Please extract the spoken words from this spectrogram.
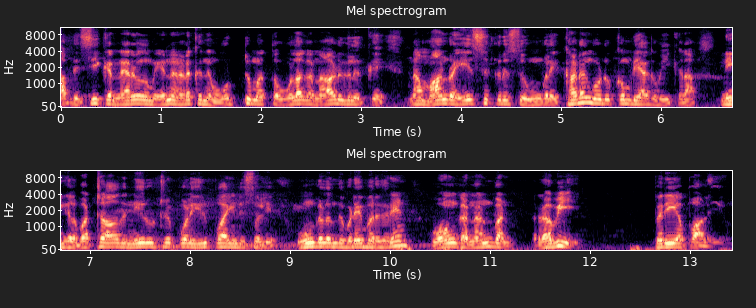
அப்படி சீக்கிரம் நிறைவேறும் என்ன நடக்குது? ஒட்டுமொத்த உலக நாடுகளுக்கு நம் ஆண்ட இயேசு கிறிஸ்து உங்களை கடன் கொடுக்கும்படியாக வைக்கிறார். நீங்கள் வற்றாவது நீரூற்றை போல இருப்பாய் என்று சொல்லி உங்களிருந்து விடைபெறுகிறேன். உங்கள் நண்பன் ரவி பெரியபாளையம்.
